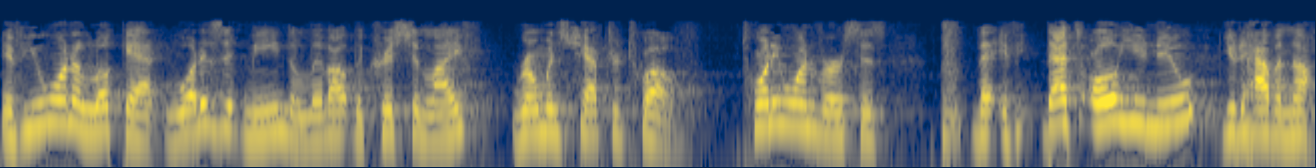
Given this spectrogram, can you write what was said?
If you want to look at what does it mean to live out the Christian life, Romans chapter 12. 21 verses. That if that's all you knew, you'd have enough.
